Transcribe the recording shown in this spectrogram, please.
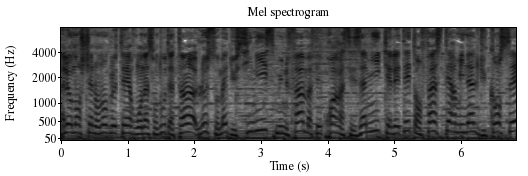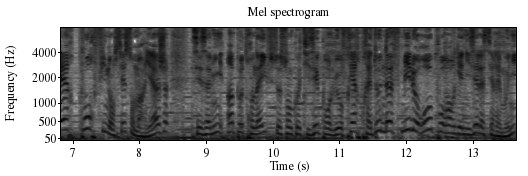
Allez, on enchaîne en Angleterre où on a sans doute atteint le sommet du cynisme. Une femme a fait croire à ses amis qu'elle était en phase terminale du cancer pour financer son mariage. Ses amis, un peu trop naïfs, se sont cotisés pour lui offrir près de 9000 euros pour organiser la cérémonie.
